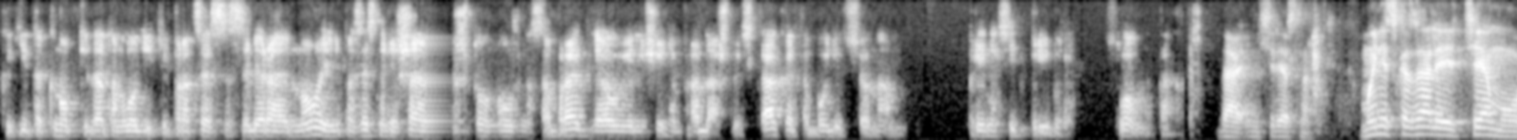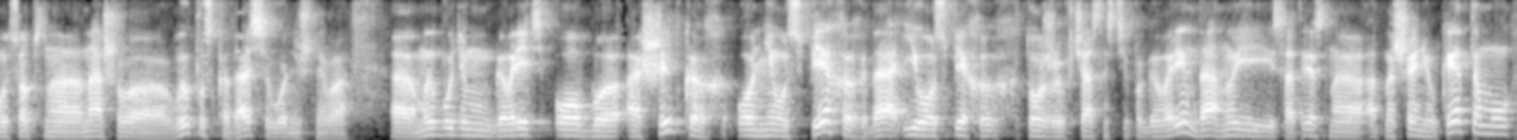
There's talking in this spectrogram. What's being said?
какие-то кнопки, да, там логики процесса собираю, но и непосредственно решаю, что нужно собрать для увеличения продаж. То есть как это будет все нам приносить прибыль. Словно так. Да, интересно. Мы не сказали тему, собственно, нашего выпуска, да, сегодняшнего. Э, мы будем говорить об ошибках, о неуспехах, да, и о успехах тоже, в частности, поговорим, да, ну и, соответственно, отношению к этому,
